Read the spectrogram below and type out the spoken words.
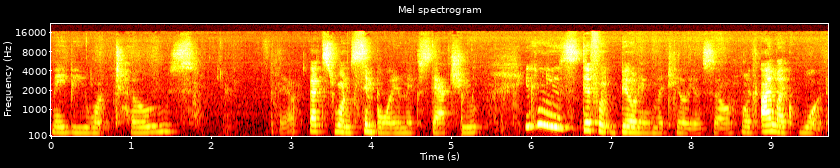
maybe you want toes. But there. That's one simple way to make a statue. You can use different building materials though. Like I like wood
